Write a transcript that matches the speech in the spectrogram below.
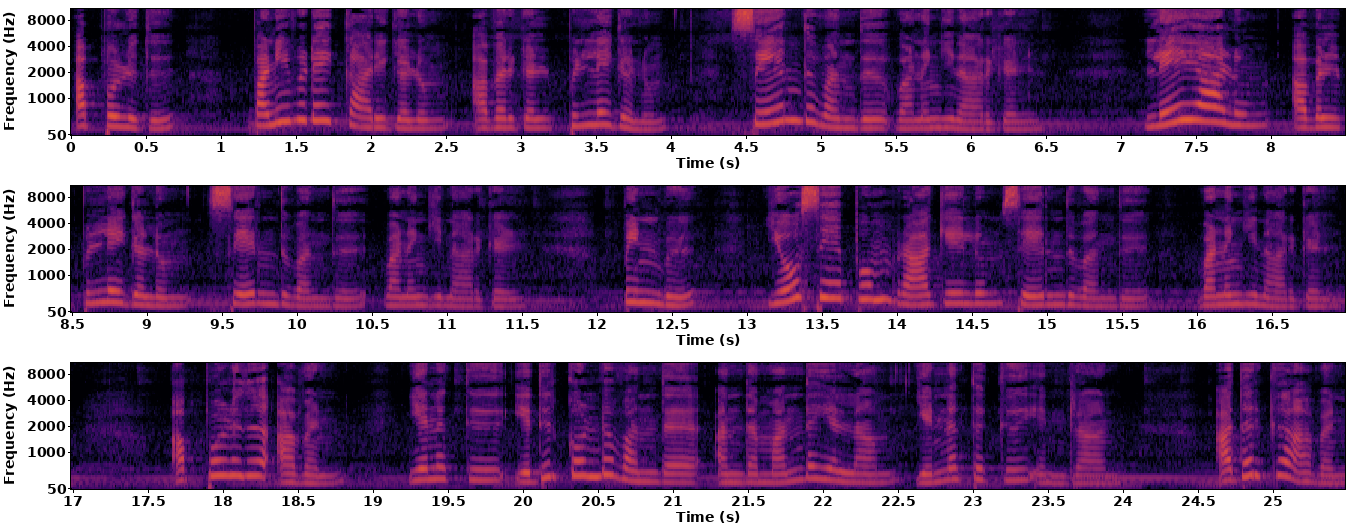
அப்பொழுது பணிவிடைக்காரிகளும் அவர்கள் பிள்ளைகளும் சேர்ந்து வந்து வணங்கினார்கள். லேயாளும் அவள் பிள்ளைகளும் சேர்ந்து வந்து வணங்கினார்கள். பின்பு யோசேப்பும் ராகேலும் சேர்ந்து வந்து வணங்கினார்கள். அப்பொழுது அவன் எனக்கு எதிர்கொண்டு வந்த அந்த மந்தையெல்லாம் என்னத்துக்கு? என்றான். அதற்கு அவன்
